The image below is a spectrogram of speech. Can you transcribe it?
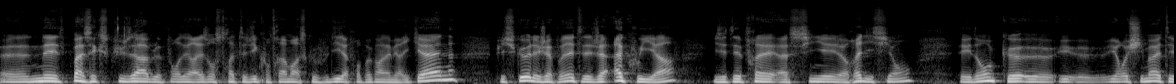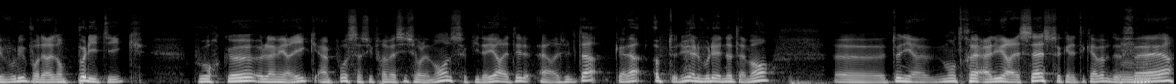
euh, n'est pas excusable pour des raisons stratégiques, contrairement à ce que vous dit la propagande américaine, puisque les Japonais étaient déjà à Kuya, ils étaient prêts à signer leur reddition, et donc euh, euh, Hiroshima a été voulu pour des raisons politiques, pour que l'Amérique impose sa suprématie sur le monde, ce qui d'ailleurs était un résultat qu'elle a obtenu. Elle voulait notamment euh, tenir, montrer à l'URSS ce qu'elle était capable de Mhm. faire.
